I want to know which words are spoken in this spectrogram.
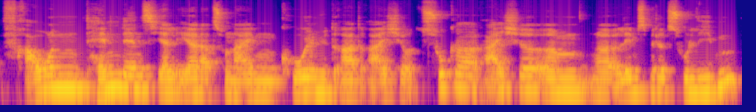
Frauen tendenziell eher dazu neigen, kohlenhydratreiche, zuckerreiche ähm, äh, Lebensmittel zu lieben.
